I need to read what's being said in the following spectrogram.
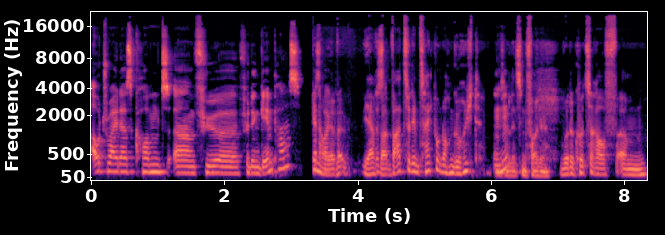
Outriders kommt ähm, für, für den Game Pass? Genau, war, ja, war, war, zu dem Zeitpunkt noch ein Gerücht in mhm. der letzten Folge. Wurde kurz darauf ähm,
